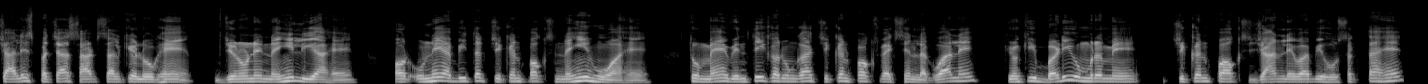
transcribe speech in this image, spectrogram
40 50 60 साल के लोग हैं, जिन्होंने नहीं लिया है और उन्हें अभी तक चिकन पॉक्स नहीं हुआ है तो मैं विनती करूँगा चिकन पॉक्स वैक्सीन लगवा लें, क्योंकि बड़ी उम्र में चिकन पॉक्स जानलेवा भी हो सकता है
